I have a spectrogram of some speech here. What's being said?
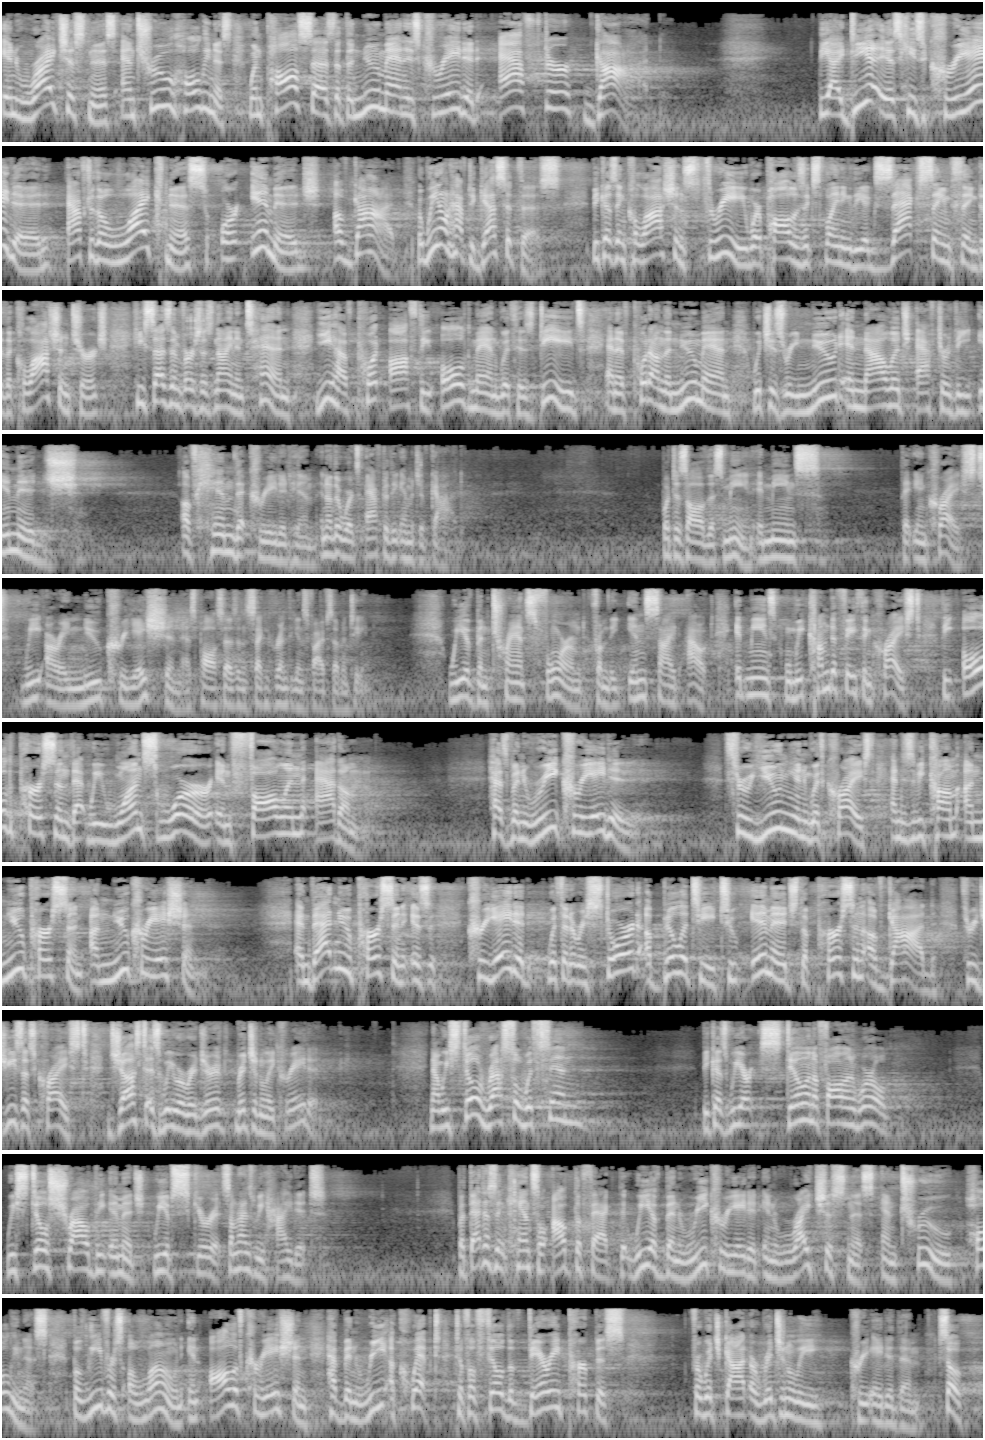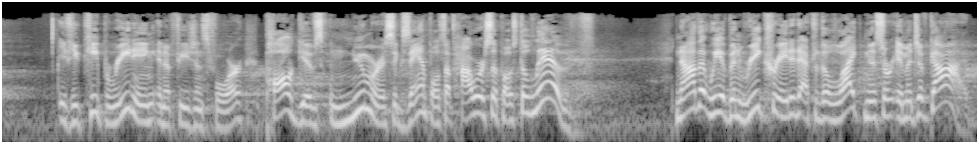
in righteousness and true holiness. When Paul says that the new man is created after God, the idea is he's created after the likeness or image of God. But we don't have to guess at this. Because in Colossians 3, where Paul is explaining the exact same thing to the Colossian church, he says in verses 9 and 10, Ye have put off the old man with his deeds, and have put on the new man, which is renewed in knowledge after the image of him that created him. In other words, after the image of God. What does all of this mean? It means that in Christ we are a new creation as Paul says in 2 Corinthians 5:17. We have been transformed from the inside out. It means when we come to faith in Christ, the old person that we once were in fallen Adam has been recreated through union with Christ and has become a new person, a new creation. And that new person is created with a restored ability to image the person of God through Jesus Christ, just as we were originally created. Now, we still wrestle with sin because we are still in a fallen world. We still shroud the image, we obscure it, sometimes we hide it. But that doesn't cancel out the fact that we have been recreated in righteousness and true holiness. Believers alone in all of creation have been re equipped to fulfill the very purpose for which God originally created them. So, if you keep reading in Ephesians 4, Paul gives numerous examples of how we're supposed to live. Now that we have been recreated after the likeness or image of God.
